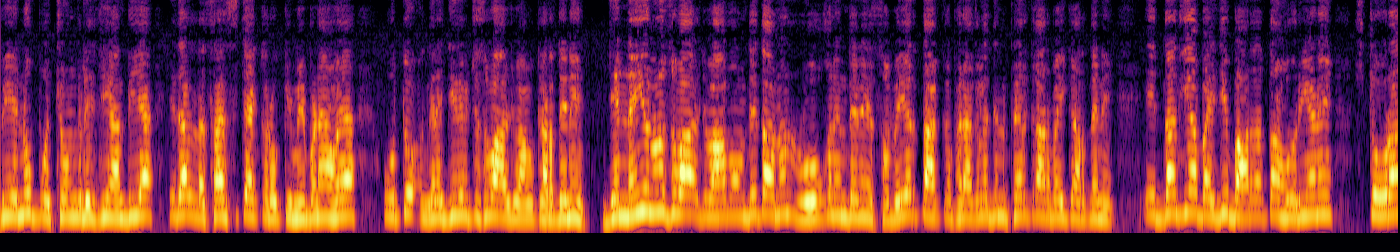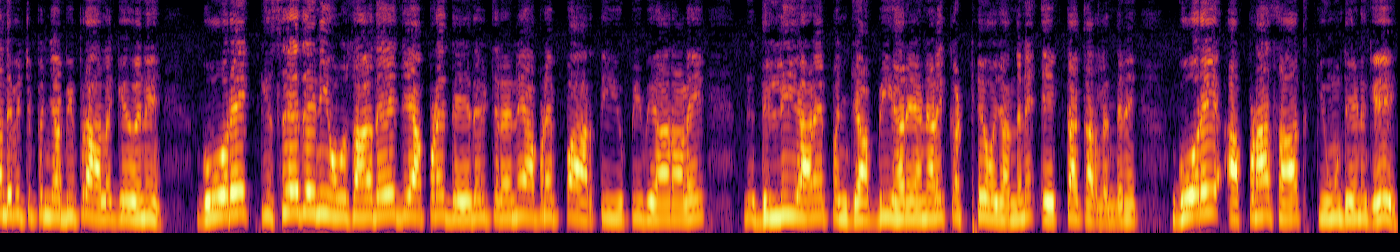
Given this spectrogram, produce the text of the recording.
ਵੀ ਇਹਨੂੰ ਪੁੱਛੋ ਅੰਗਰੇਜ਼ੀ ਆਂਦੀ ਆ, ਇਹਦਾ ਲਾਇਸੈਂਸ ਚੈੱਕ ਕਰੋ ਕਿਵੇਂ ਬਣਿਆ ਹੋਇਆ। ਉਹ ਤੋਂ ਅੰਗਰੇਜ਼ੀ ਦੇ ਵਿੱਚ ਸਵਾਲ ਜਵਾਬ ਕਰਦੇ ਨੇ। ਜੇ ਨਹੀਂ ਉਹਨਾਂ ਨੂੰ ਸਵਾਲ ਜਵਾਬ ਆਉਂਦੇ ਤਾਂ ਉਹਨਾਂ ਨੂੰ ਰੋਕ ਲੈਂਦੇ ਨੇ। ਸਵੇਰ ਤੱਕ ਫਿਰ ਅਗਲੇ ਦਿਨ ਫਿਰ ਕਾਰਵਾਈ ਕਰਦੇ ਨੇ। ਇਦਾਂ ਦੀਆਂ ਬਾਈ ਜੀ ਵਾਰਦਾਤਾਂ ਹੋ ਰਹੀਆਂ ਨੇ। ਸਟੋਰਾਂ ਦੇ ਵਿੱਚ ਪੰਜਾਬੀ ਭਰਾ ਲੱਗੇ ਹੋਏ ਨੇ। ਗੋਰੇ ਕਿਸੇ ਦੇ ਨਹੀਂ ਹੋ ਸਕਦੇ ਜੇ ਆਪਣੇ ਦੇਸ਼ ਦੇ ਵਿੱਚ ਰਹਿੰਦੇ ਆਪਣੇ ਭਾਰਤੀ ਯੂਪੀ, ਬਿਹਾਰ ਵਾਲੇ, ਦਿੱਲੀ ਵਾਲੇ, ਪੰਜਾਬੀ, ਹਰਿਆਣਾ ਵਾਲੇ ਇਕੱਠੇ ਹੋ ਜਾਂਦੇ ਨੇ, ਏਕਤਾ ਕਰ ਲੈਂਦੇ ਨੇ। ਗੋਰੇ ਆਪਣਾ ਸਾਥ ਕਿਉਂ ਦੇਣਗੇ?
